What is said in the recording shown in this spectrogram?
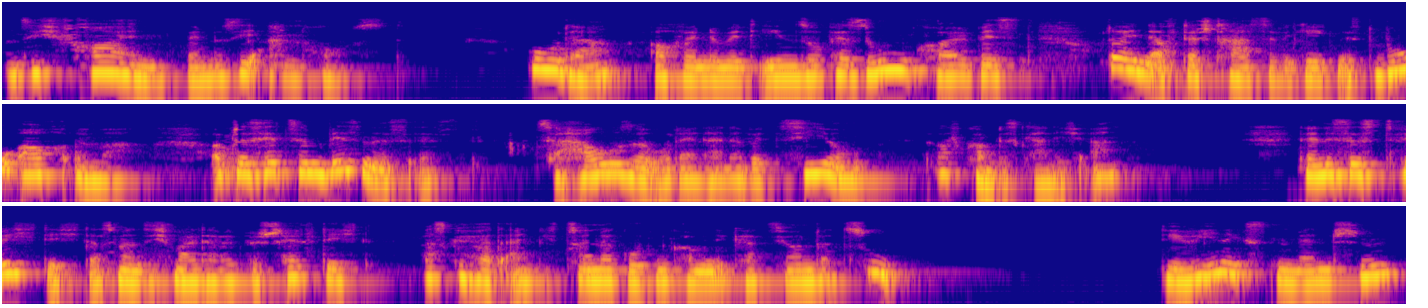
und sich freuen, wenn du sie anrufst? Oder auch wenn du mit ihnen so per Zoom-Call bist oder ihnen auf der Straße begegnest, wo auch immer. Ob das jetzt im Business ist, zu Hause oder in einer Beziehung, darauf kommt es gar nicht an. Denn es ist wichtig, dass man sich mal damit beschäftigt, was gehört eigentlich zu einer guten Kommunikation dazu. Die wenigsten Menschen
